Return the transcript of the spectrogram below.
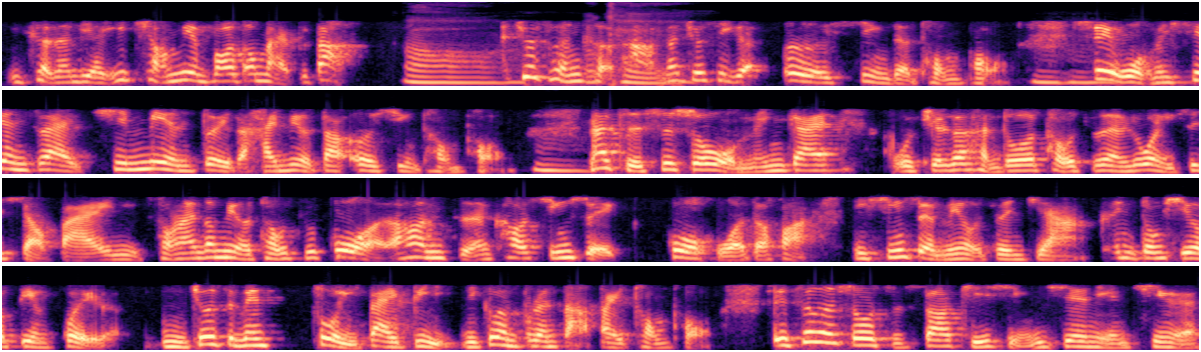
你可能连一条面包都买不到。哦，就是很可怕.那就是一个恶性的通膨。嗯，所以我们现在去面对的还没有到恶性通膨。嗯，那只是说我们应该，我觉得很多投资人，如果你是小白，你从来都没有投资过，然后你只能靠薪水过活的话，你薪水没有增加，可你东西又变贵了，你就这边坐以待毙，你根本不能打败通膨。所以这个时候只是要提醒一些年轻人，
